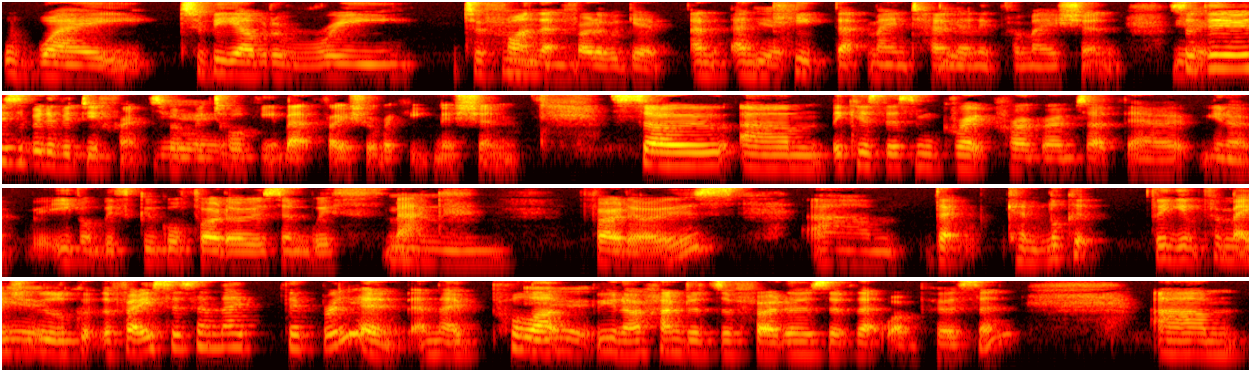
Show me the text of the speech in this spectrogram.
way to be able to re to find that Mm. photo again and, and Yeah. keep that maintain Yeah. that information so Yeah. there is a bit of a difference when we're talking about facial recognition so um, because there's some great programs out there you know even with google photos and with mac Mm. photos um, that can look at the information, Yeah. look at the faces, and they they're brilliant, and they pull up you know hundreds of photos of that one person, um,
